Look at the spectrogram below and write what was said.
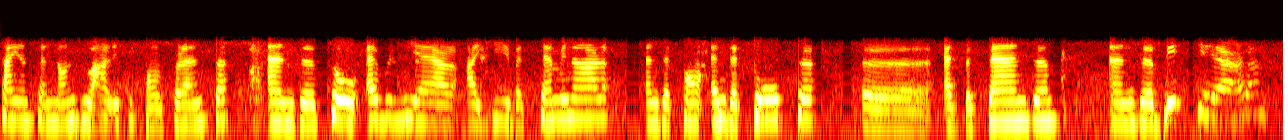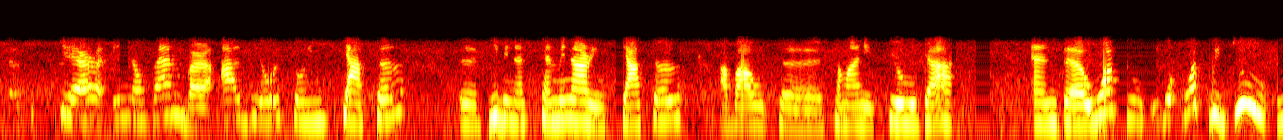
Science and Non-Duality Conference, and uh, so every year I give a seminar and the, and a talk at the stand. And this year, this year in November, I'll be also in Seattle, giving a seminar in Seattle about shamanic yoga and uh, what what we do in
